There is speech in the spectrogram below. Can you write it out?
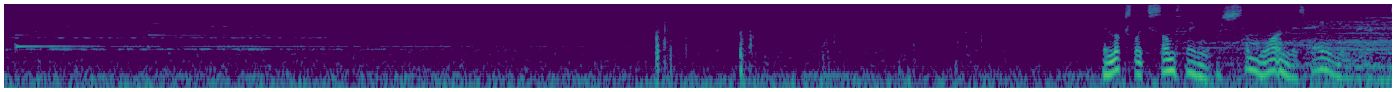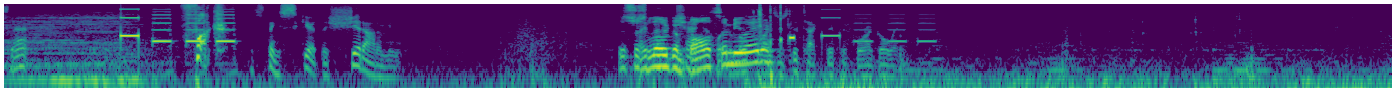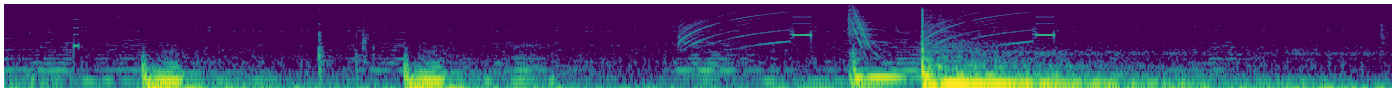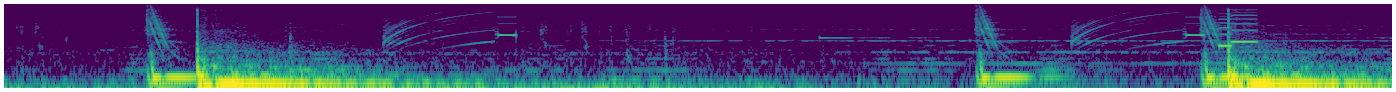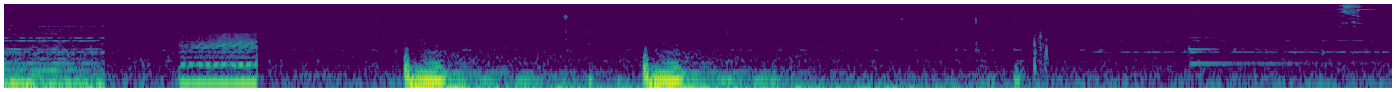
Looks like something or someone is hanging in there. Is that? Fuck! This thing scared the shit out of me. This I is better Logan check Paul what the Simulator? localizer's detected before I go in.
